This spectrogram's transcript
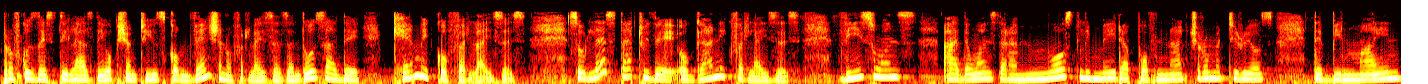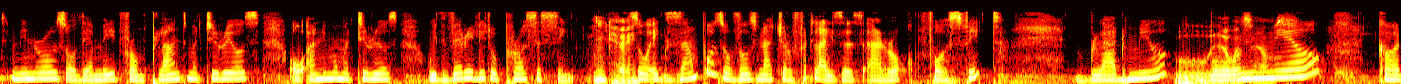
But of course, they still has the option to use conventional fertilizers, and those are the chemical fertilizers. So let's start with the organic fertilizers. These ones are the ones that are mostly made up of natural materials. They've been mined minerals, or they're made from plant materials or animal materials with very little processing. Okay. So examples of those natural fertilizers are rock phosphate, blood meal, Ooh, bone sounds- meal, corn,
